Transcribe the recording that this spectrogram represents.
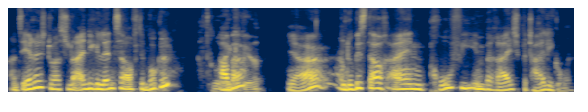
Hans-Erich, du hast schon einige Lenzer auf dem Buckel. Korrekt, aber ja. ja, und du bist auch ein Profi im Bereich Beteiligungen.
